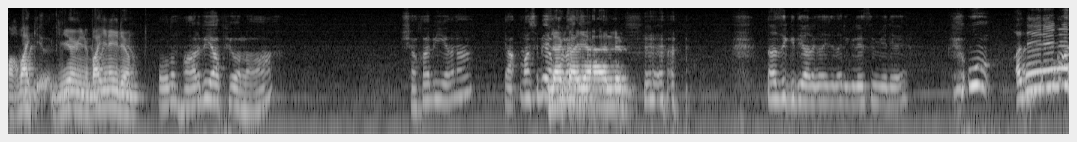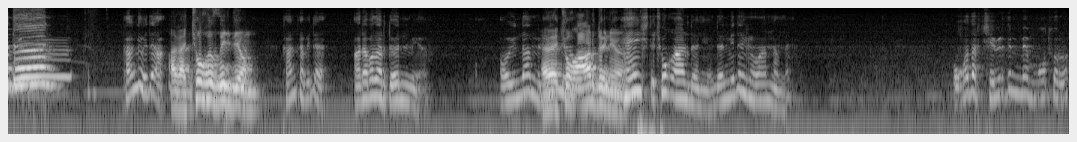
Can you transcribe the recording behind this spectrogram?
Bak bak gidiyorum yine. Bak yine gidiyorum. Oğlum harbi yapıyor la. Şaka bir yana. Yapması bile Plaka kolay değil. geldim. Nasıl gidiyor arkadaşlar gülesim geliyor. Oo, Hadi dön. kanka bir de Aga çok hızlı gidiyorum. kanka bir de arabalar dönmüyor. Oyundan mı? Evet çok bilmiyorum. ağır dönüyor. He işte çok ağır dönüyor. Dönmüyor derken o anlamda. O kadar çevirdim ben motoru.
